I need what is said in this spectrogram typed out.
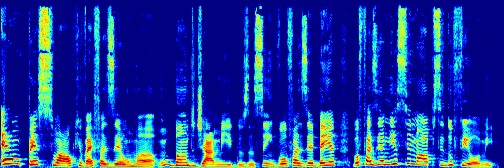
É um pessoal que vai fazer uma, um bando de amigos, assim. Vou fazer bem. vou fazer a minha sinopse do filme.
